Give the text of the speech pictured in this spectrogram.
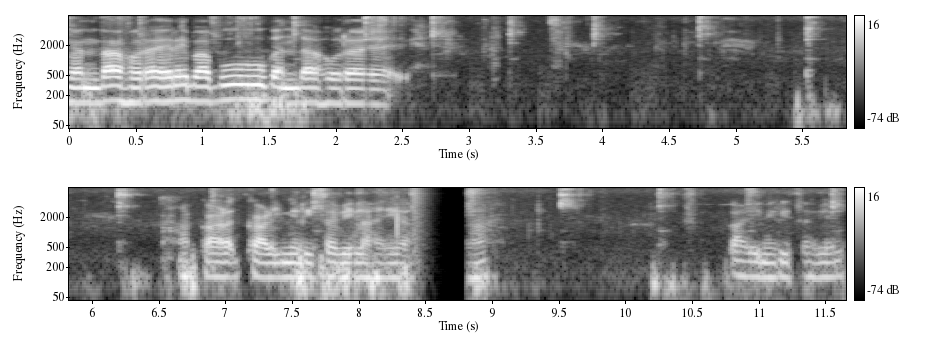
गंदा हो रहा है रे बाबू गंदा हो रहा है। हा काळ काळी मिरीचा वेल आहे हा? काळी मिरीचा वेल.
